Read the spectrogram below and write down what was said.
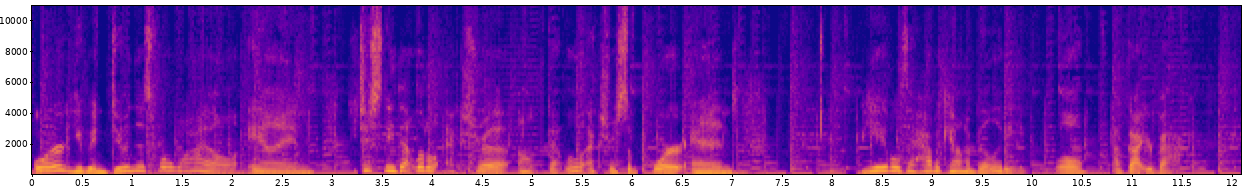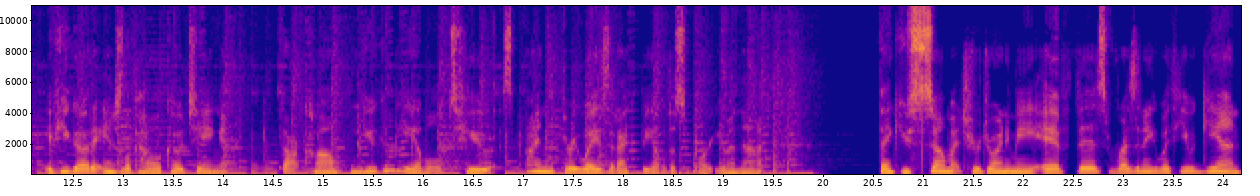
or you've been doing this for a while and you just need that little extra, that little extra support and be able to have accountability. Well, I've got your back. If you go to angelapowellcoaching.com, you can be able to find the three ways that I could be able to support you in that. Thank you so much for joining me. If this resonated with you again,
